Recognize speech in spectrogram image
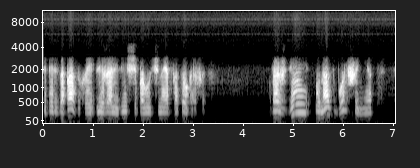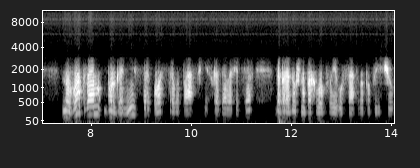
теперь за пазухой лежали вещи, полученные от фотографа. «Вождей у нас больше нет. Но вот вам бургомистр острова Пасхи», — сказал офицер, добродушно похлопывая усатого по плечу.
